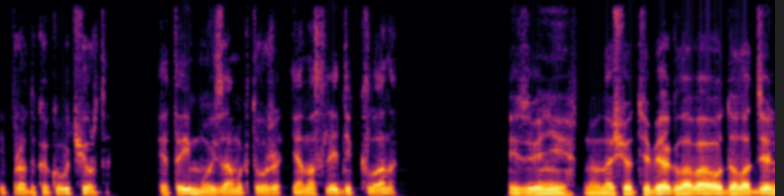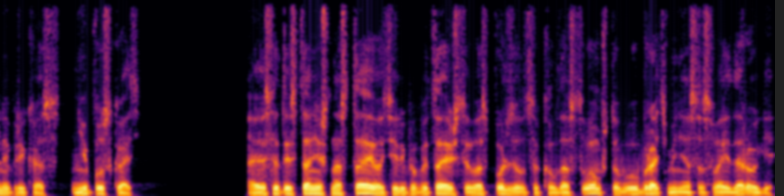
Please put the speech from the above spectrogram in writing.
И правда, какого черта? Это и мой замок тоже. Я наследник клана. Извини, но насчет тебя глава отдал отдельный приказ — не пускать. А если ты станешь настаивать или попытаешься воспользоваться колдовством, чтобы убрать меня со своей дороги,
